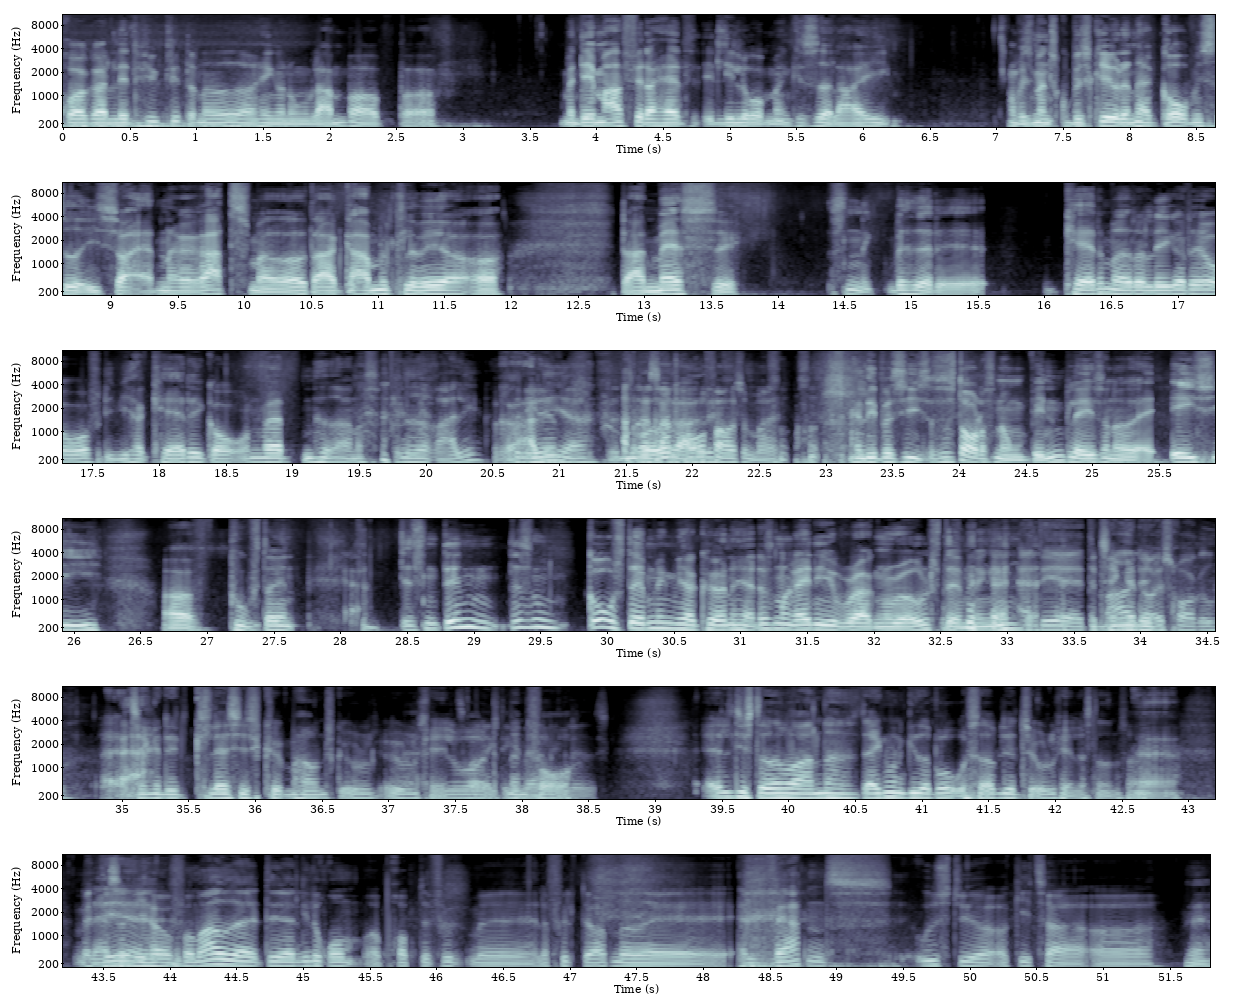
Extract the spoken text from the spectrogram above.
prøver at gøre det lidt hyggeligt dernede, og hænger nogle lamper op. Og... Men det er meget fedt at have et, et lille rum, man kan sidde og lege i. Og hvis man skulle beskrive den her gård, vi sidder i, så er den ret smadret. Der er et gammelt klaver, og der er en masse, sådan, hvad hedder det, kattemad, der ligger derovre, fordi vi har katte i gården. Hvad er det, den hedder, Anders? Den hedder Rally. Rally, ja. Det er den Den har samme hårfarve som mig. Ja, lige præcis. Og så står der sådan nogle vindblæser, noget AC, og puster ind. Ja. Det, er sådan, det, er en, det er sådan en god stemning, vi har kørende her. Det er sådan en rigtig rock and roll stemning, ikke? Ja, det, er- det er tænker, meget det- noise-rocket. Jeg tænker, det er et klassisk københavnsk øvel, øvelokale, Jeg tror hvor ikke, man får alle de steder, hvor andre, der er ikke nogen, der gider bo, og så bliver det til øvelokale i stedet. Så. Ja, ja. Men, Men det altså, vi har jo fået meget ud af det her lille rum og proppet det fyldt, med, eller fyldt det op med øh, alverdens udstyr og guitar. Og, ja.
